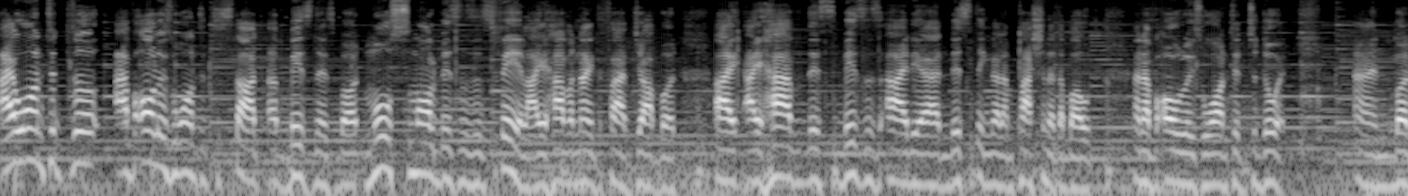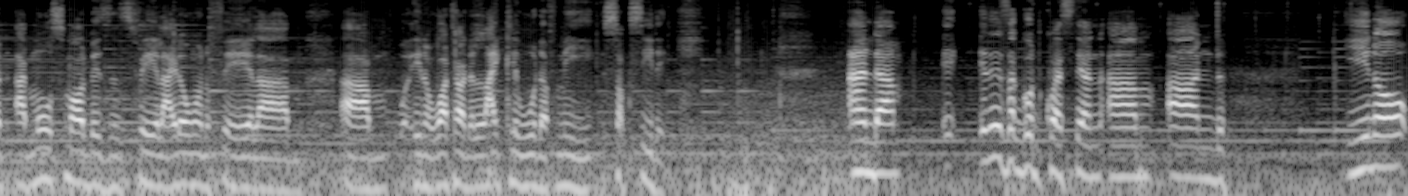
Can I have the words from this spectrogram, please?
I wanted to, I've always wanted to start a business, but most small businesses fail. I have a nine to five job, but I, I have this business idea and this thing that I'm passionate about, and I've always wanted to do it. And but uh, most small businesses fail. I don't want to fail. Um, um, you know, what are the likelihood of me succeeding? And um, it, it is a good question. Um, and, you know,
